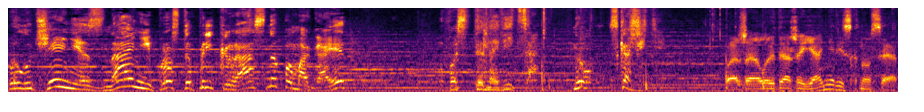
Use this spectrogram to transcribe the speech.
Получение знаний просто прекрасно помогает восстановиться. Ну, скажите. Пожалуй, даже я не рискну, сэр.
